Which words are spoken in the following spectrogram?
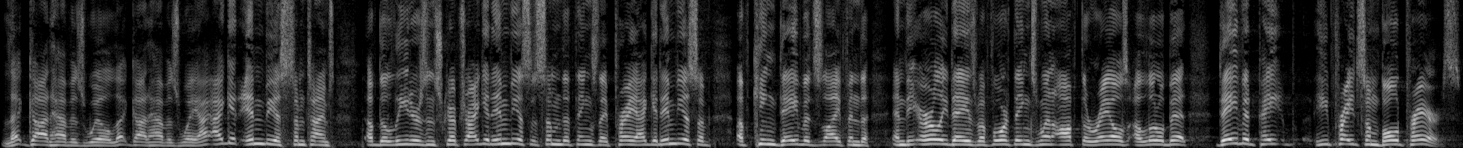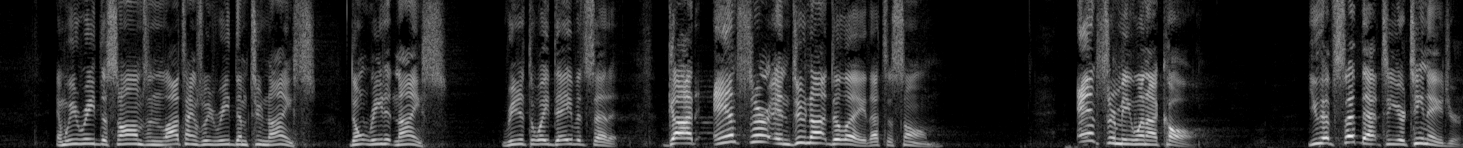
Let God have his will. Let God have his way. I, I, get envious sometimes of the leaders in Scripture. I get envious of some of the things they pray. I get envious of, of King David's life in the, in the early days before things went off the rails a little bit. David, he prayed some bold prayers. And we read the Psalms, and a lot of times we read them too nice. Don't read it nice. Read it the way David said it. God, answer and do not delay. That's a psalm. Answer me when I call. You have said that to your teenager.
